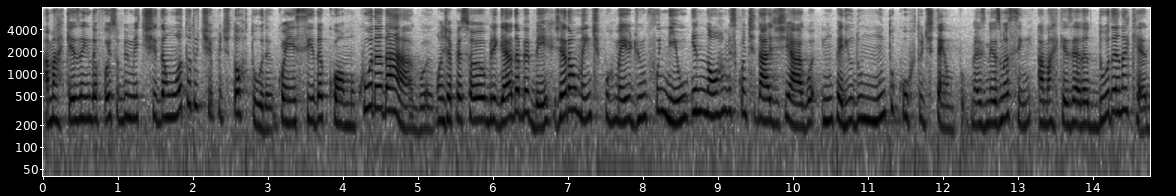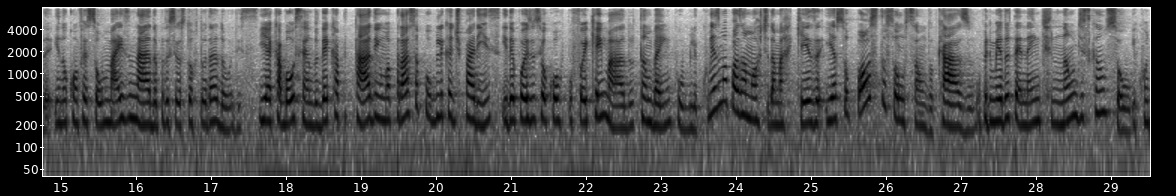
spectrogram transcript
a marquesa ainda foi submetida a um outro tipo de tortura, conhecida como cura da água, onde a pessoa é obrigada a beber, geralmente por meio de um funil, enormes quantidades de água em um período muito curto de tempo. Mas mesmo assim, a marquesa era dura na queda e não confessou mais nada para os seus torturadores. E acabou sendo decapitada em uma praça pública de Paris e depois o seu corpo foi queimado, também em público. Mesmo após a morte da marquesa e a suposta solução do caso, o primeiro tenente não descansou e continuou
